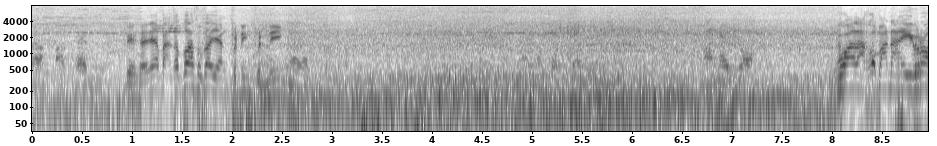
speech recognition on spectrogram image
Ya. Biasanya Pak Ketua suka yang bening-bening. Mana itu? Walah kok mana Iro?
